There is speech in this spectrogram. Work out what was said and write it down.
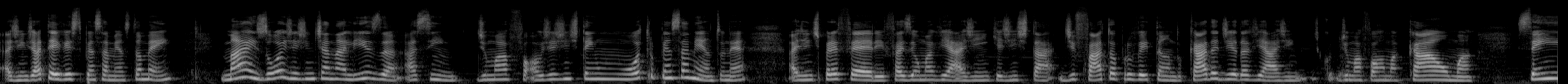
a gente já teve esse pensamento também. Mas hoje a gente analisa assim, de uma. Hoje a gente tem um outro pensamento, né? A gente prefere fazer uma viagem em que a gente está de fato aproveitando cada dia da viagem de- uma forma calma, sem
